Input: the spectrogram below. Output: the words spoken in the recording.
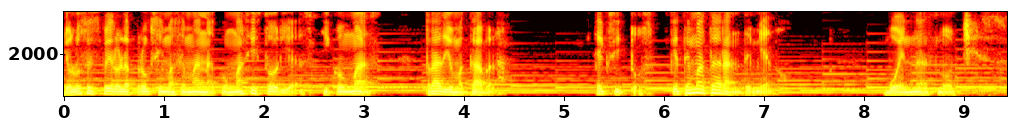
Yo los espero la próxima semana con más historias y con más Radio Macabra. Éxitos que te matarán de miedo. Buenas noches.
